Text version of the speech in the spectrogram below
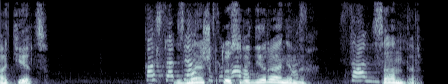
Отец, знаешь, кто среди раненых? Сандер.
